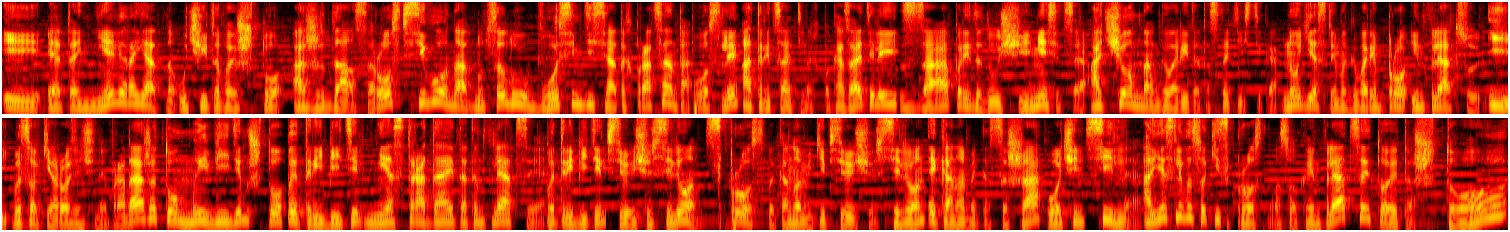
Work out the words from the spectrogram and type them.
И это невероятно, учитывая, что ожидался рост всего на 1,8% после отрицательных показателей за предыдущие месяцы. О чем нам говорит эта статистика? Но если мы говорим про инфляцию и высокие розничные продажи, продажи, то мы видим, что потребитель не страдает от инфляции. Потребитель все еще силен, спрос в экономике все еще силен, экономика США очень сильная. А если высокий спрос на высокой инфляции, то это что?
